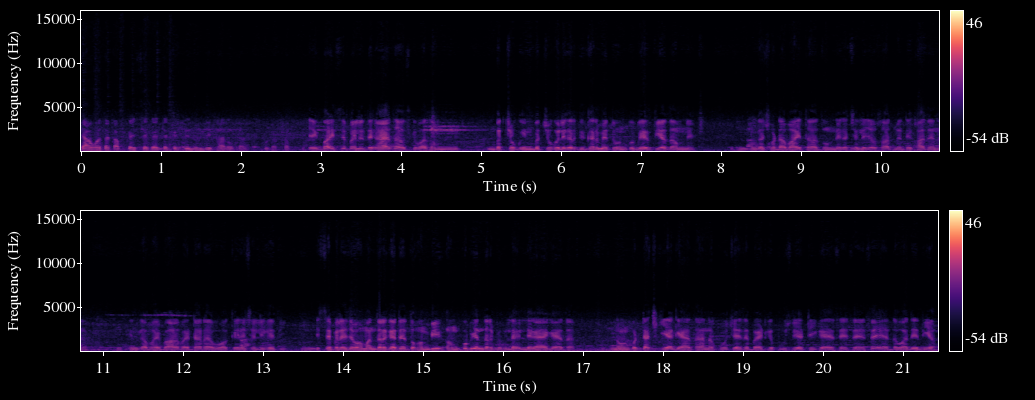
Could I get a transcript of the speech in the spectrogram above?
क्या हुआ था? कब कैसे गए थे? कितने दिन दिखा रहे था एक बार इससे पहले दिखाया था उसके बाद हम बच्चों को इन बच्चों को लेकर के घर में तो उनको भेज दिया था हमने। उनका छोटा भाई था तो हमने कहा चले जाओ साथ में दिखा देना। इनका भाई बाहर बैठा रहा वो अकेले चली गई थी। इससे पहले जब हम अंदर गए थे तो हम भी हमको भी अंदर ले ले गया था। न उनको टच किया गया था न कुछ ऐसे बैठ के पूछ लिया ठीक है ऐसे ऐसे ऐसे दवा दे दिया।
